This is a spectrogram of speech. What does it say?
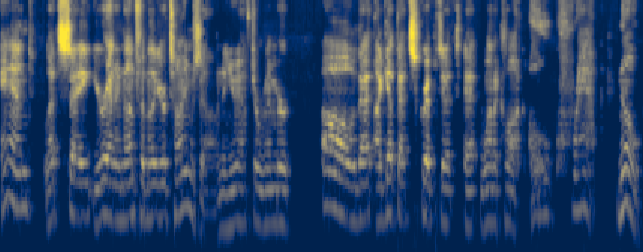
and let's say you're in an unfamiliar time zone and you have to remember oh, that I get that script at, at one o'clock. Oh, crap. No,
